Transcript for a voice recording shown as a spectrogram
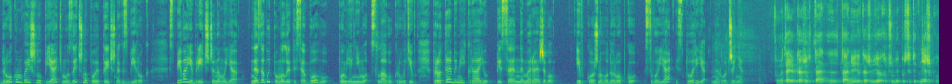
Друком вийшло 5 музично-поетичних збірок. Співає Брідщина моя. Не забудь помолитися Богу, пом'янімо славу крутів, про тебе, мій краю, пісенне мережево. І в кожного доробку своя історія народження. Пам'ятаю, кажу Та- Таню, я кажу, я хочу випустити книжку.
